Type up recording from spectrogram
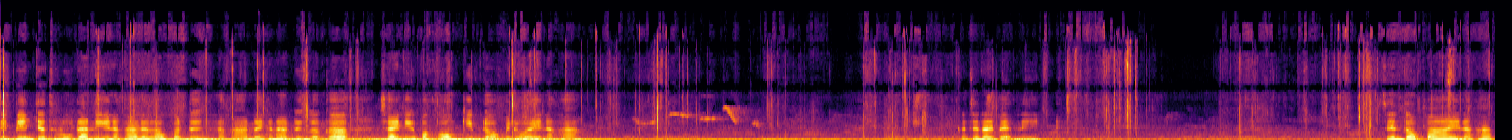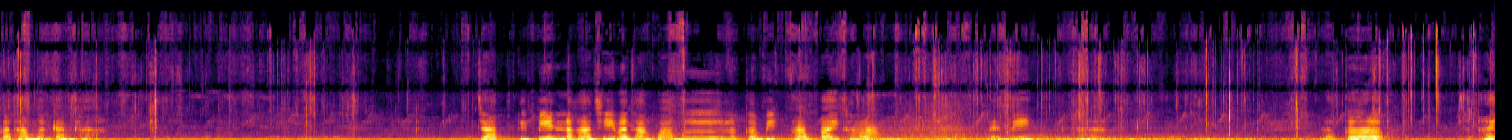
ริบบิ้นจะทะลุด้านนี้นะคะ แล้วเราก็ดึงนะคะ ในขณะดึงแล้วก็ใช้นิ้วประคองกลีบดอกไปด้วยนะคะ ก็จะได้แบบนี้ เส้นต่อไปนะคะก็ทำเหมือนกันค่ะ จับริบบิ้นนะคะ ชี้มาทางขวามือแล้วก็บิดพับไปข้างหลัง แบบนี้นะคะแล้วก็ ให้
